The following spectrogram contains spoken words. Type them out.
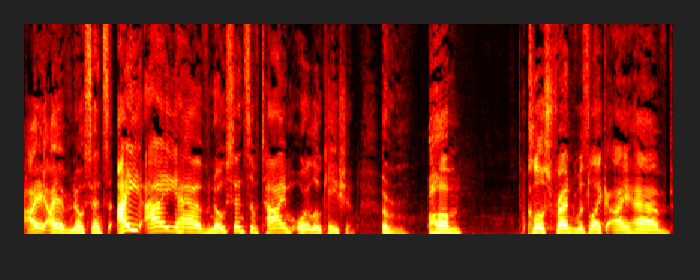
I I have no sense. I I have no sense of time or location. Um, close friend was like, I have,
